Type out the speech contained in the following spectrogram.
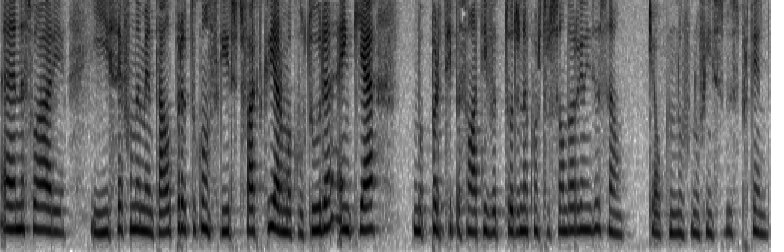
uh, na sua área. E isso é fundamental para tu conseguires, de facto, criar uma cultura em que há uma participação ativa de todos na construção da organização que é o que no, no fim se, se, pretende.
